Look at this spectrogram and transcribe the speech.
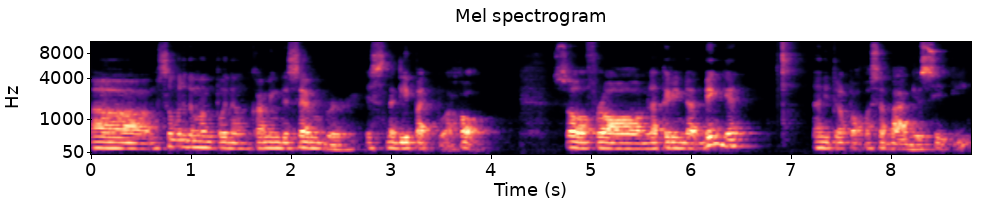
um, sumunod naman po ng coming December is naglipat po ako. So, from La Trinidad, Benguet, nandito na po ako sa Baguio City.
